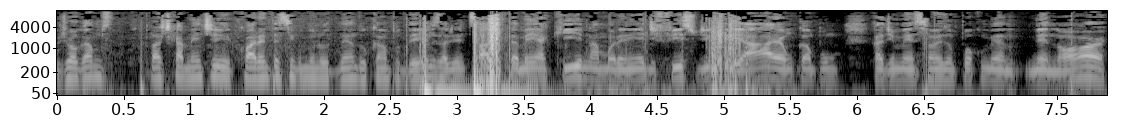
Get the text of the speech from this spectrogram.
jogamos praticamente 45 minutos dentro do campo deles. A gente sabe que também aqui na Moreninha é difícil de criar, é um campo com dimensões um pouco menor,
